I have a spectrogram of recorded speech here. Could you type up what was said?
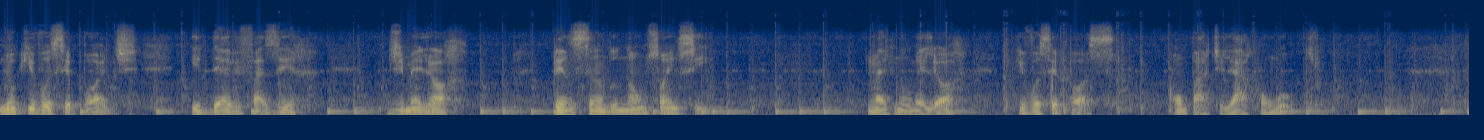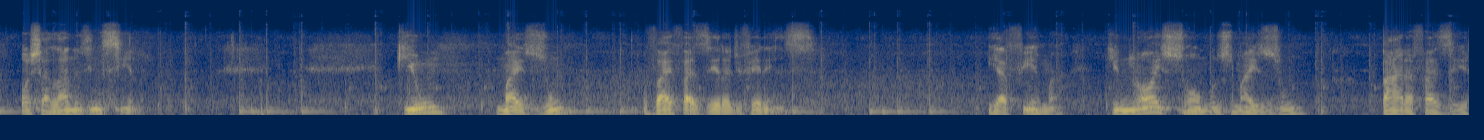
no que você pode e deve fazer de melhor, pensando não só em si, mas no melhor que você possa compartilhar com o outro. Oxalá nos ensina que um mais um vai fazer a diferença. E afirma que nós somos mais um para fazer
